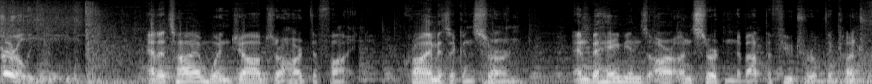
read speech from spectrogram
early. At a time when jobs are hard to find, crime is a concern, and Bahamians are uncertain about the future of the country,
